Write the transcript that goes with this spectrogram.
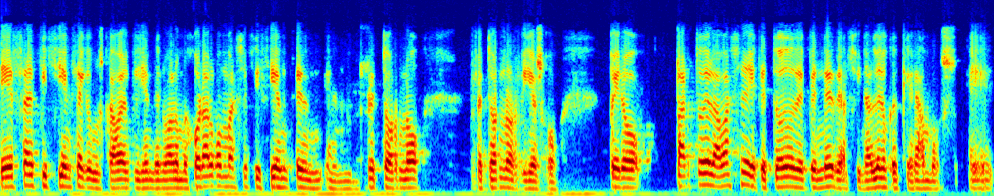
esa eficiencia que buscaba el cliente, ¿no? A lo mejor algo más eficiente en, retorno, retorno riesgo. Pero parto de la base de que todo depende de al final de lo que queramos. Eh,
